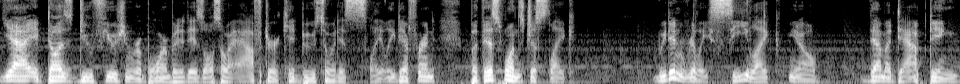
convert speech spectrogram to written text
yeah, it does do Fusion Reborn, but it is also after Kid Buu, so it is slightly different. But this one's just like, we didn't really see like you know them adapting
